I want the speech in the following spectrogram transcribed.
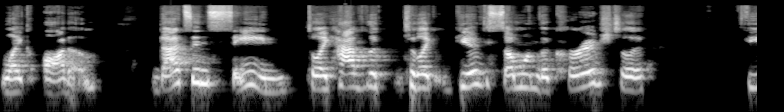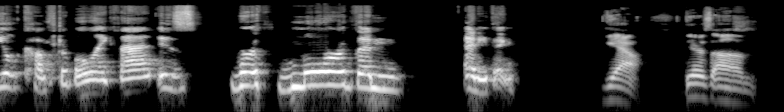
like Autumn. That's insane to like have the, to like give someone the courage to feel comfortable like that is worth more than anything. Yeah. There's, um,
